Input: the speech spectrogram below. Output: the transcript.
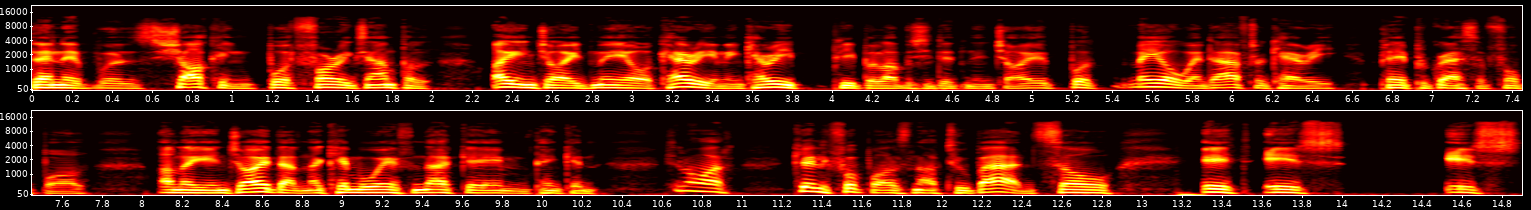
then it was shocking. But for example, I enjoyed Mayo Kerry. I mean, Kerry people obviously didn't enjoy it, but Mayo went after Kerry, played progressive football, and I enjoyed that. And I came away from that game thinking, you know what, Gaelic football is not too bad. So it it it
